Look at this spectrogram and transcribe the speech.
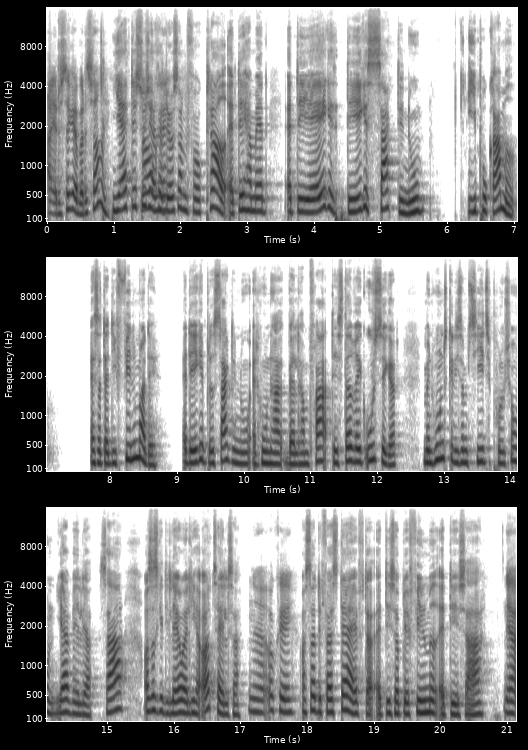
Ej, er du sikker, var det sådan? Ja, det synes Nå, jeg, altså, okay. det var sådan, vi får forklaret, at det her med, at, at det, er ikke, det er ikke sagt endnu i programmet. Altså, da de filmer det, er det ikke blevet sagt endnu, at hun har valgt ham fra. Det er stadigvæk usikkert. Men hun skal ligesom sige til produktionen, jeg vælger Sara, og så skal de lave alle de her optagelser. Ja, okay. Og så er det først derefter, at det så bliver filmet, at det er Sara. Ja,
